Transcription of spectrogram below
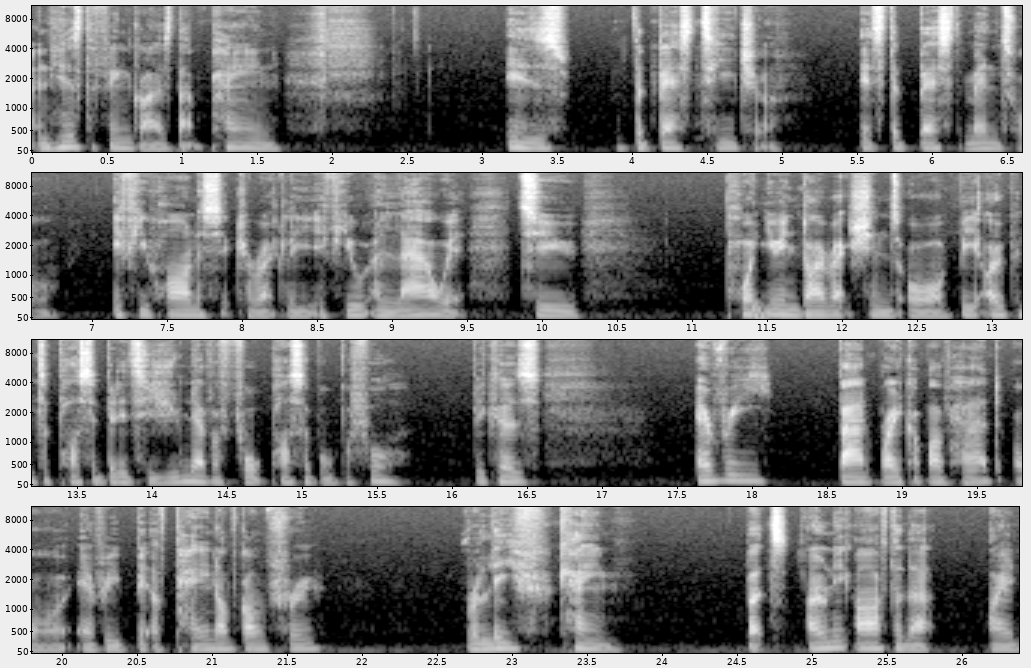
And here's the thing, guys that pain is the best teacher, it's the best mentor if you harness it correctly, if you allow it to point you in directions or be open to possibilities you never thought possible before. Because every bad breakup I've had or every bit of pain I've gone through, relief came. But only after that, I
